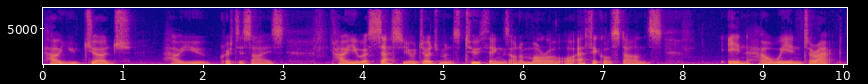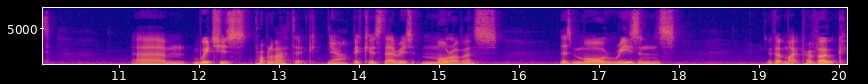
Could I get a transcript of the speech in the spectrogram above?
how you judge, how you criticize, how you assess your judgments to things on a moral or ethical stance in how we interact, um, which is problematic Yeah. because there is more of us. There's more reasons that might provoke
